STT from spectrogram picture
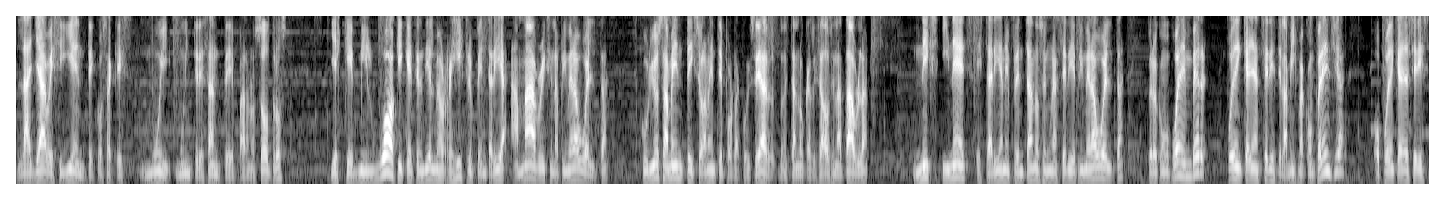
la llave siguiente, cosa que es muy, muy interesante para nosotros. Y es que Milwaukee, que tendría el mejor registro, enfrentaría a Mavericks en la primera vuelta. Curiosamente, y solamente por la curiosidad, donde están localizados en la tabla, Knicks y Nets estarían enfrentándose en una serie de primera vuelta, pero como pueden ver, pueden que hayan series de la misma conferencia, o pueden que haya series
